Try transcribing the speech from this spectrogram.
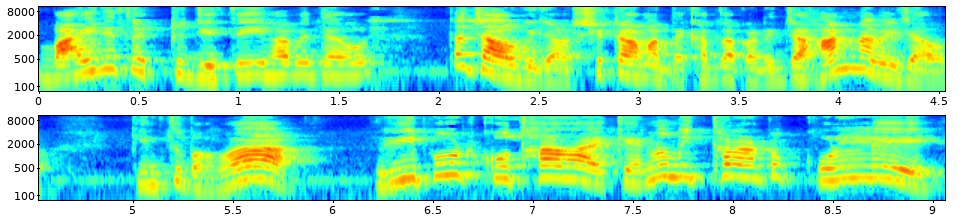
বাইরে তো একটু যেতেই হবে, দেওর। তা যাও গে, যাও। সেটা আমার দেখার দরকার নেই। জাহান নামে যাও। কিন্তু বাবা, রিপোর্ট কোথায়? কেন মিথ্যা নাটক করলে?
